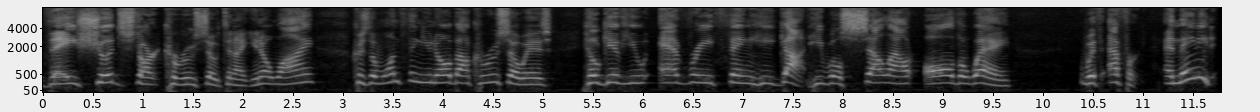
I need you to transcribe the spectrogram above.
they should start Caruso tonight. You know why? Because the one thing you know about Caruso is he'll give you everything he got. He will sell out all the way with effort, and they need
